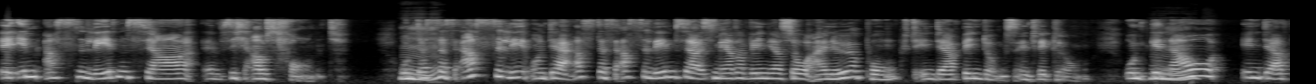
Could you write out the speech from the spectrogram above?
äh, im ersten Lebensjahr äh, sich ausformt. Und mhm. dass das erste Le und der erst, das erste Lebensjahr ist mehr oder weniger so ein Höhepunkt in der Bindungsentwicklung. Und mhm. genau in der,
